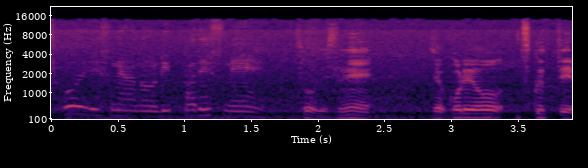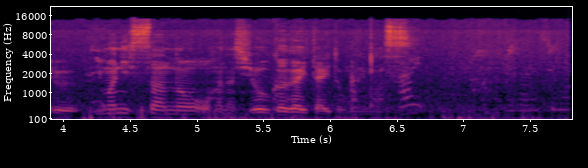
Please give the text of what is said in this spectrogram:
すごいですねあの立派ですね。そうですね。じゃあこれを作っている今西さんのお話を伺いたいと思います、はい。お願いしま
